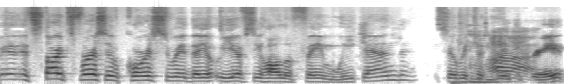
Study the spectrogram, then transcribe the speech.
it starts first, of course, with the UFC Hall of Fame weekend. So, which is really ah. great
